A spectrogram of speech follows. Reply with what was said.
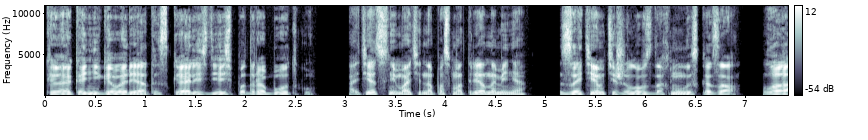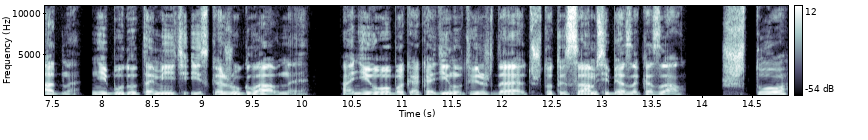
Как они говорят, искали здесь подработку. Отец внимательно посмотрел на меня, затем тяжело вздохнул и сказал: "Ладно, не буду томить и скажу главное. Они оба как один утверждают, что ты сам себя заказал". "Что?"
